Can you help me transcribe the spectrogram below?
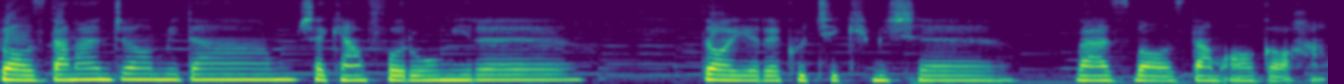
بازدم انجام میدم شکم فرو میره دایره کوچیک میشه و از بازدم آگاهم.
